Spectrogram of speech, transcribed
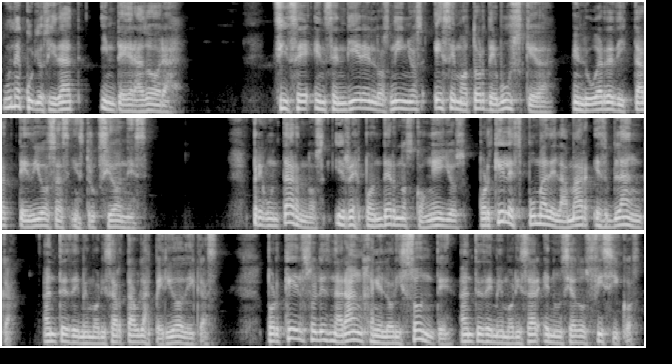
Una curiosidad integradora. si se encendiera en los niños ese motor de búsqueda en lugar de dictar tediosas instrucciones. Preguntarnos y respondernos con ellos por qué la espuma de la mar es blanca antes de memorizar tablas periódicas, por qué el sol es naranja en el horizonte antes de memorizar enunciados físicos,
